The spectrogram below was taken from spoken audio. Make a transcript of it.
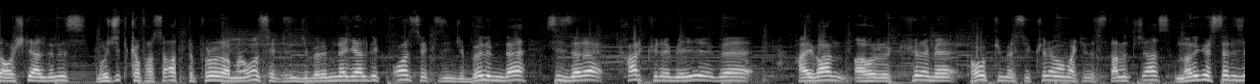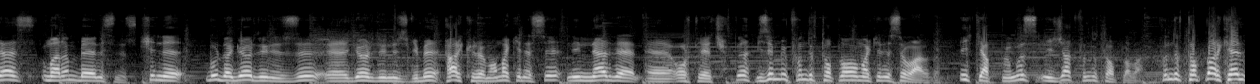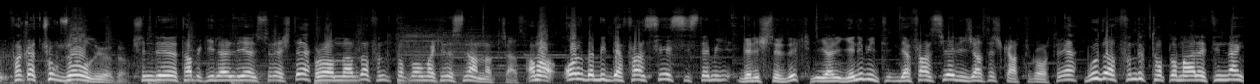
programımıza hoş geldiniz. Mucit Kafası adlı programın 18. bölümüne geldik. 18. bölümde sizlere kar küremeyi ve hayvan ahırı küreme, tavuk kümesi küreme makinesi tanıtacağız. Bunları göstereceğiz. Umarım beğenirsiniz. Şimdi burada gördüğünüzü e, gördüğünüz gibi kar küreme makinesinin nerede e, ortaya çıktı? Bizim bir fındık toplama makinesi vardı. İlk yaptığımız icat fındık toplama. Fındık toplarken fakat çok zor oluyordu. Şimdi tabii ki ilerleyen süreçte programlarda fındık toplama makinesini anlatacağız. Ama orada bir diferansiyel sistemi geliştirdik. Yani yeni bir diferansiyel icatı çıkarttık ortaya. Bu da fındık toplama aletinden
